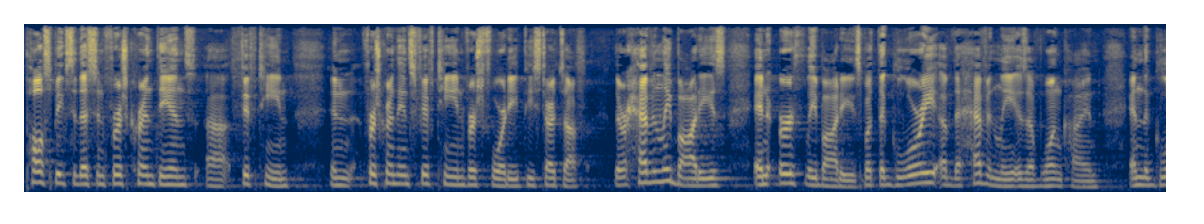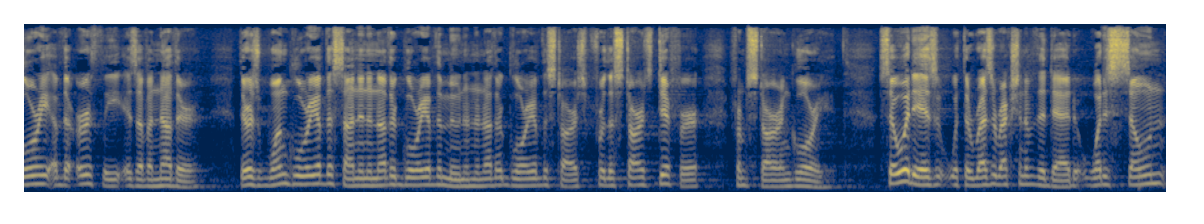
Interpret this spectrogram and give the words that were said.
Paul speaks to this in 1 Corinthians uh, 15. In 1 Corinthians 15, verse 40, he starts off There are heavenly bodies and earthly bodies, but the glory of the heavenly is of one kind, and the glory of the earthly is of another. There is one glory of the sun, and another glory of the moon, and another glory of the stars, for the stars differ from star and glory. So it is with the resurrection of the dead. What is sown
